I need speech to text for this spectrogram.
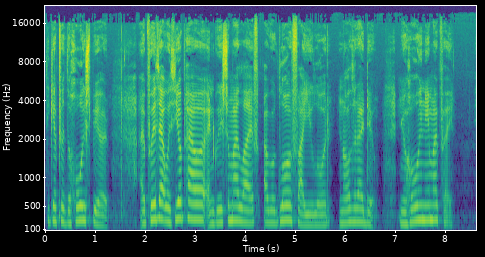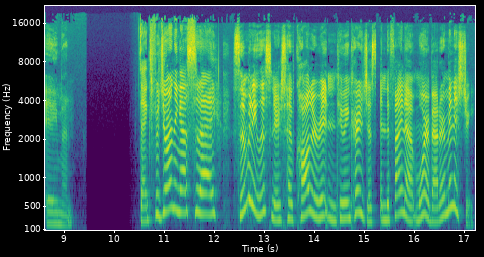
the gift of the Holy Spirit. I pray that with your power and grace in my life, I will glorify you, Lord, in all that I do. In your holy name I pray. Amen. Thanks for joining us today. So many listeners have called or written to encourage us and to find out more about our ministry.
